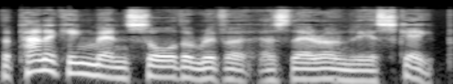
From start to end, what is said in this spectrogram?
the panicking men saw the river as their only escape.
